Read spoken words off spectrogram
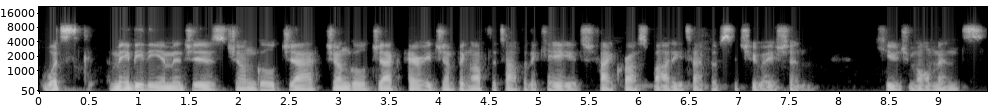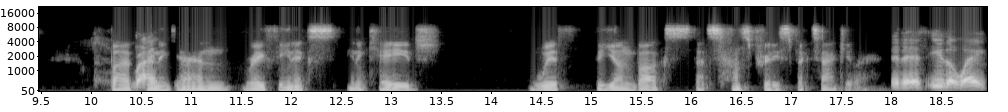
what's maybe the image is Jungle Jack, Jungle Jack Perry jumping off the top of the cage, high cross body type of situation, huge moments. But right. then again, Rey Fenix in a cage with the Young Bucks, that sounds pretty spectacular. It is. Either way.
